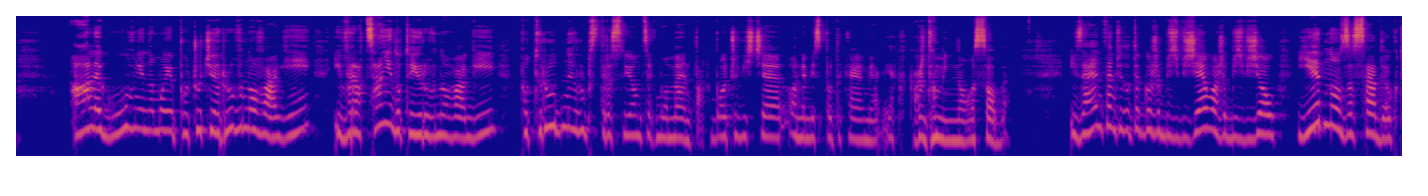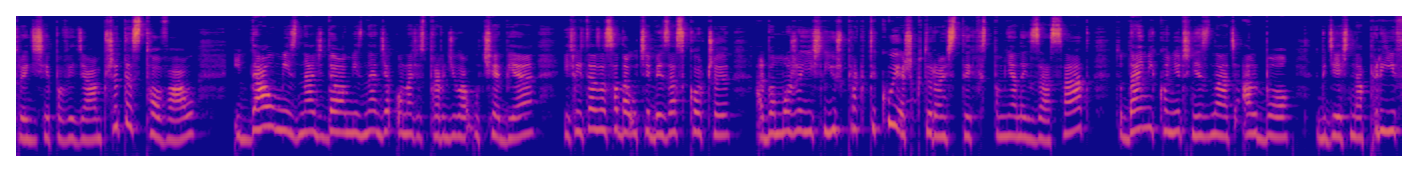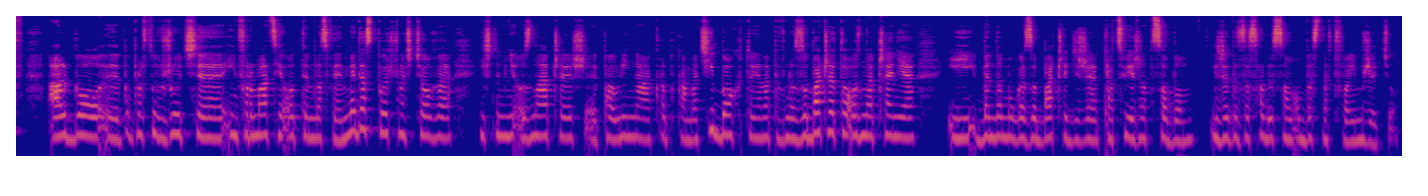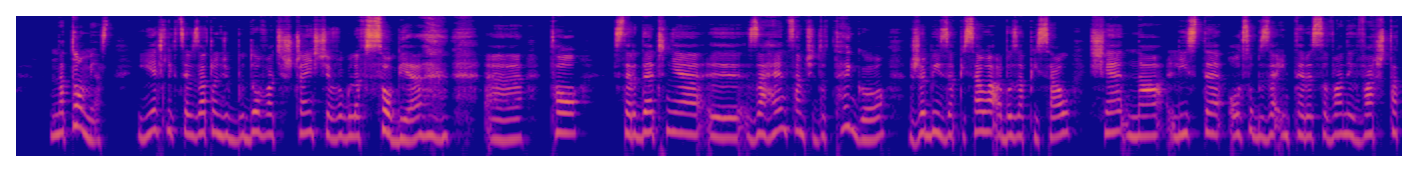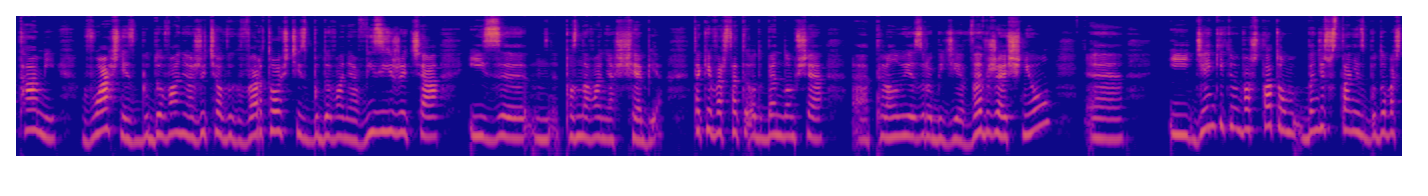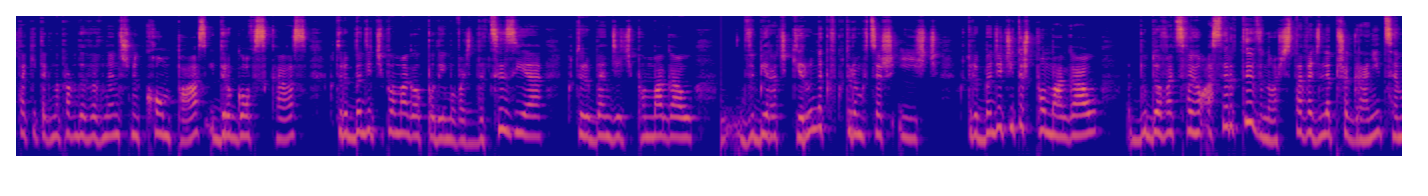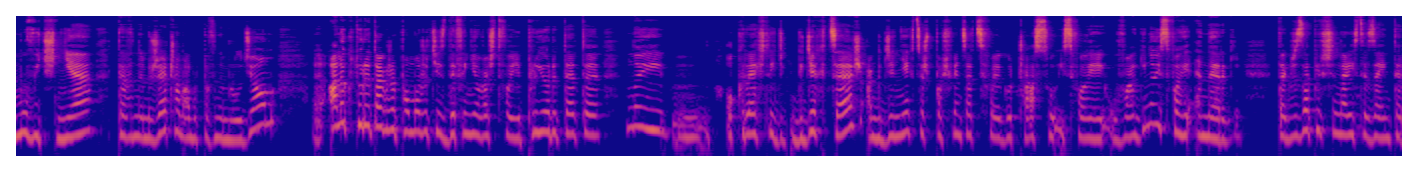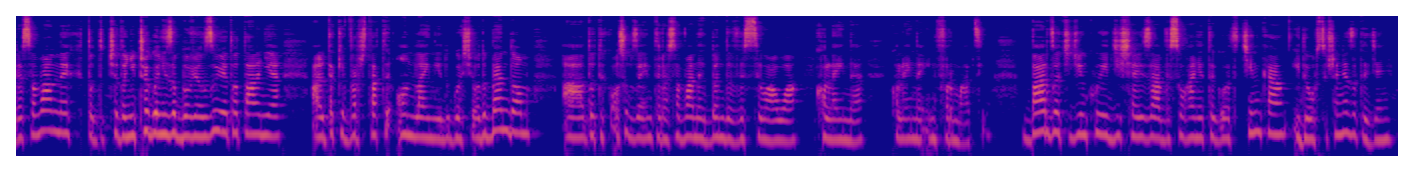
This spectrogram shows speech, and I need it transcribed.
ale głównie na moje poczucie równowagi i wracanie do tej równowagi po trudnych lub stresujących momentach, bo oczywiście one mnie spotykają jak, jak każdą inną osobę. I zachęcam Cię do tego, żebyś wzięła, żebyś wziął jedną zasadę, o której dzisiaj powiedziałam, przetestował i dał mi znać, dała mi znać, jak ona się sprawdziła u ciebie. Jeśli ta zasada u ciebie zaskoczy, albo może jeśli już praktykujesz którąś z tych wspomnianych zasad, to daj mi koniecznie znać albo gdzieś na priv, albo y, po prostu wrzuć y, informację o tym na swoje media społecznościowe. Jeśli mnie oznaczysz y, paulina.maciboch, to ja na pewno zobaczę to oznaczenie i będę mogła zobaczyć, że pracujesz nad sobą i że te zasady są obecne w Twoim życiu. Natomiast jeśli chcesz zacząć budować szczęście w ogóle w sobie, e, to serdecznie y, zachęcam Cię do tego, żebyś zapisała albo zapisał się na listę osób zainteresowanych warsztatami właśnie z budowania życiowych wartości, z budowania wizji życia i z mm, poznawania siebie. Takie warsztaty odbędą się, e, planuję zrobić je we wrześniu. I dzięki tym warsztatom będziesz w stanie zbudować taki tak naprawdę wewnętrzny kompas i drogowskaz, który będzie ci pomagał podejmować decyzje, który będzie ci pomagał wybierać kierunek, w którym chcesz iść, który będzie ci też pomagał budować swoją asertywność, stawiać lepsze granice, mówić nie pewnym rzeczom albo pewnym ludziom, ale który także pomoże Ci zdefiniować Twoje priorytety, no i mm, określić, gdzie chcesz, a gdzie nie chcesz poświęcać swojego czasu i swojej uwagi, no i swojej energii. Także zapisz się na listę zainteresowanych, to Cię do niczego nie zobowiązuje totalnie, ale takie warsztaty online niedługo się odbędą, a do tych osób zainteresowanych będę wysyłała kolejne, kolejne informacje. Bardzo Ci dziękuję dzisiaj za wysłuchanie tego odcinka i do usłyszenia za tydzień.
